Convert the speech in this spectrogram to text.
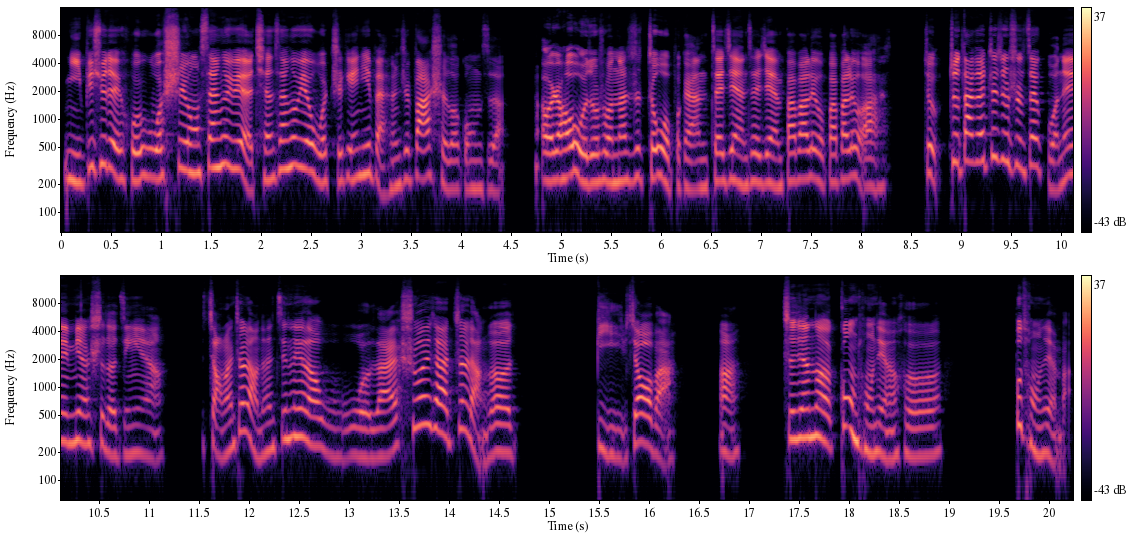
你必须得回国试用三个月，前三个月我只给你百分之八十的工资。”哦，然后我就说，那这这我不干，再见再见，八八六八八六啊，就就大概这就是在国内面试的经验啊。讲完这两段经历了，我来说一下这两个比较吧，啊之间的共同点和不同点吧。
